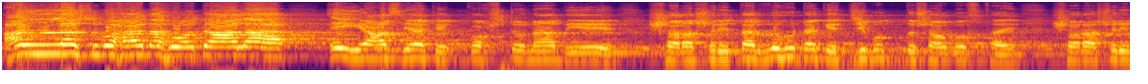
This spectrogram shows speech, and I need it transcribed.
আল্লাহ সুবহানাহু ওয়া তাআলা এই আসিয়াকে কষ্ট না দিয়ে সরাসরি তার রুহটাকে জীবদ্দশা অবস্থায় সরাসরি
